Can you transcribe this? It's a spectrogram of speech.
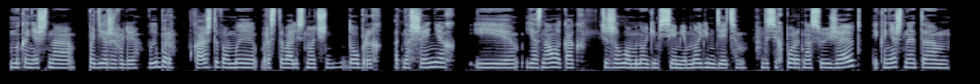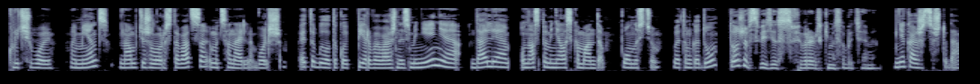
мы, конечно, поддерживали выбор каждого. Мы расставались на очень добрых отношениях. И я знала, как тяжело многим семьям, многим детям до сих пор от нас уезжают. И, конечно, это ключевой момент нам тяжело расставаться эмоционально больше. Это было такое первое важное изменение. Далее у нас поменялась команда полностью в этом году. Тоже в связи с февральскими событиями? Мне кажется, что да.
